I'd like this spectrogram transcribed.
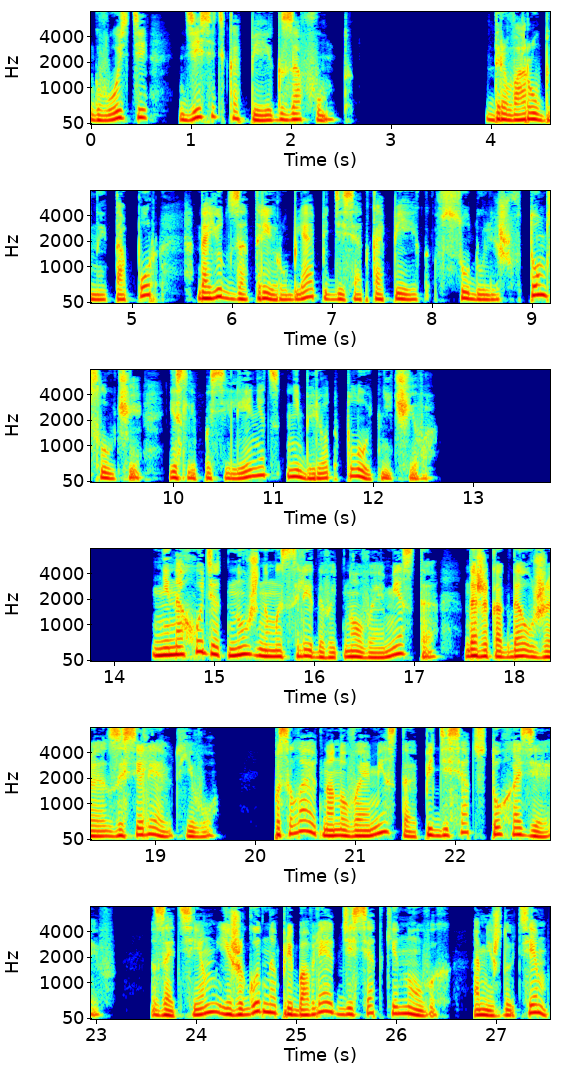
гвозди — 10 копеек за фунт. Дроворубный топор дают за 3 рубля 50 копеек в суду лишь в том случае, если поселенец не берет плотничьего не находят нужным исследовать новое место, даже когда уже заселяют его. Посылают на новое место 50-100 хозяев. Затем ежегодно прибавляют десятки новых, а между тем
